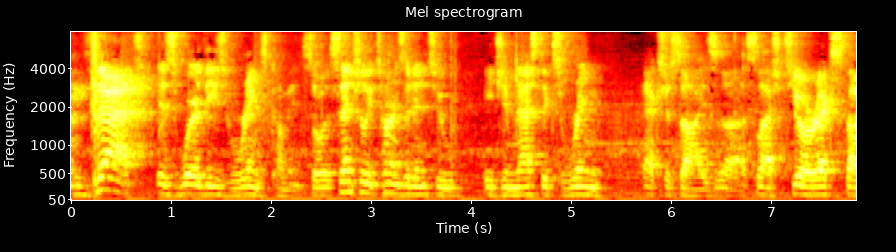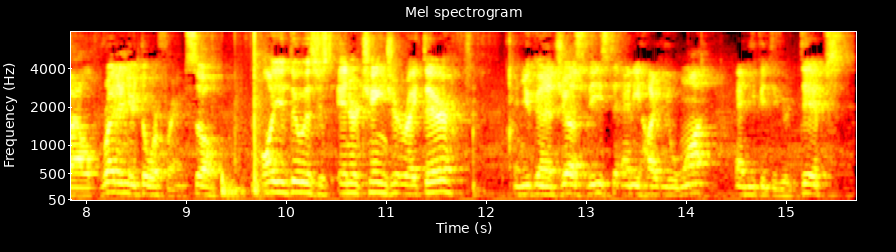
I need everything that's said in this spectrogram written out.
And that is where these rings come in. So it essentially turns it into a gymnastics ring exercise uh, slash TRX style right in your door frame. So all you do is just interchange it right there and you can adjust these to any height you want and you can do your dips,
